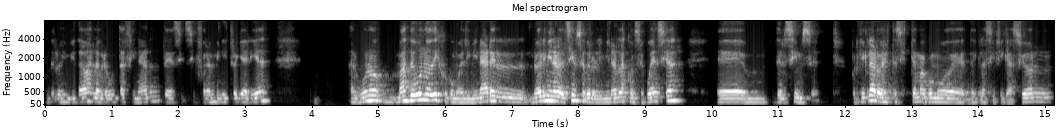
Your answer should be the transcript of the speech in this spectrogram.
de los invitados en la pregunta final de si, si fueras ministro, ¿qué harías? Algunos, más de uno dijo como eliminar el, no eliminar el CIMSE, pero eliminar las consecuencias eh, del CIMSE. Porque claro, este sistema como de, clasificación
